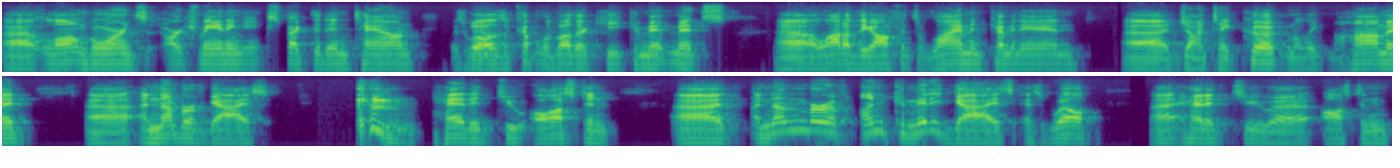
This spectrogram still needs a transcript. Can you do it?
Uh, Longhorns, Arch Manning expected in town, as well yep. as a couple of other key commitments. a lot of the offensive linemen coming in, Johntay Cook, Malik Muhammad, a number of guys headed to Austin. Uh, a number of uncommitted guys as well uh, headed to uh, Austin.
